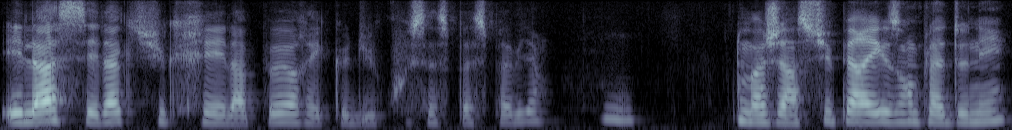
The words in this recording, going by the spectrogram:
Et là, c'est là que tu crées la peur et que du coup, ça se passe pas bien. Mm. Moi, j'ai un super exemple à donner.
